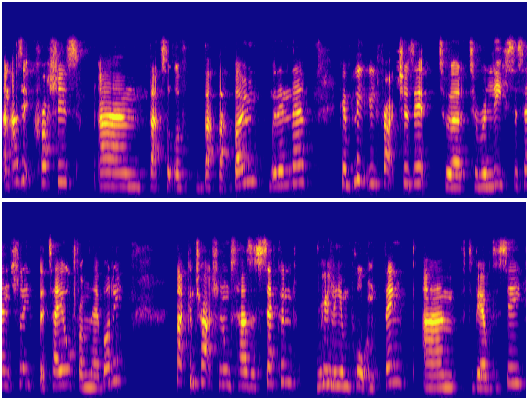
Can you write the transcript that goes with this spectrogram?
and as it crushes um, that sort of that that bone within there, completely fractures it to to release essentially the tail from their body, that contraction also has a second really important thing um, to be able to see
